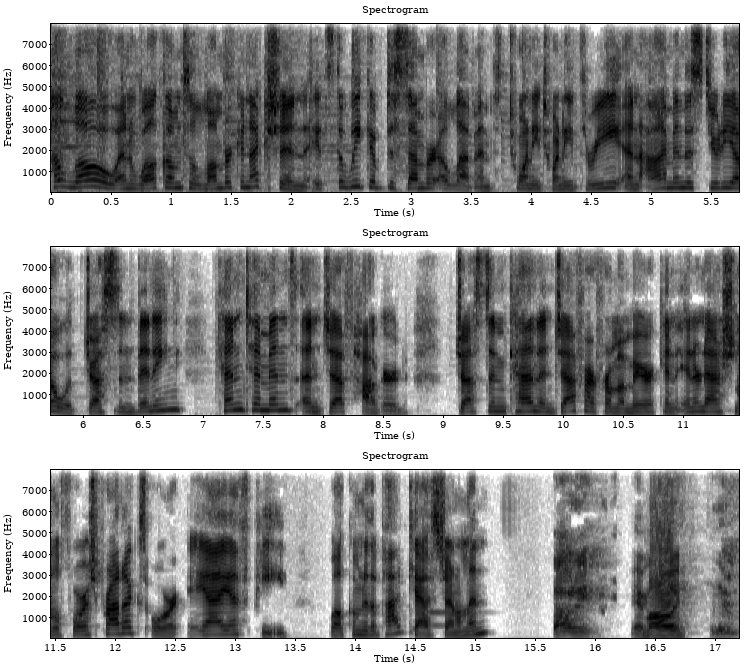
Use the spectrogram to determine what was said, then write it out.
Hello and welcome to Lumber Connection. It's the week of December 11th, 2023, and I'm in the studio with Justin Binning, Ken Timmins, and Jeff Hoggard. Justin, Ken, and Jeff are from American International Forest Products, or AIFP. Welcome to the podcast, gentlemen. Howdy. Hey, Molly. Hello.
